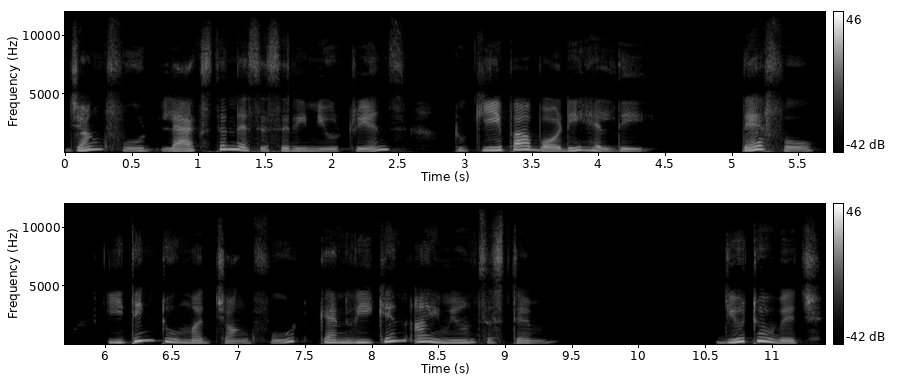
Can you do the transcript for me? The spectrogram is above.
Junk food lacks the necessary nutrients to keep our body healthy. Therefore, Eating too much junk food can weaken our immune system, due to which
